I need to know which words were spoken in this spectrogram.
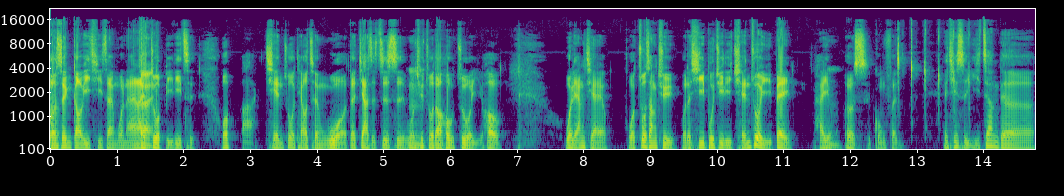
我身高一七三，我拿来做比例尺。我把前座调成我的驾驶姿势，我去坐到后座以后，嗯、我量起来，我坐上去，我的膝部距离前座椅背还有二十公分。哎、嗯，其实以这样的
